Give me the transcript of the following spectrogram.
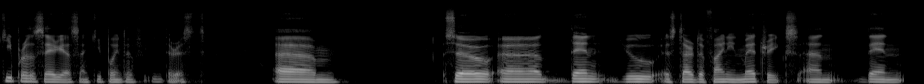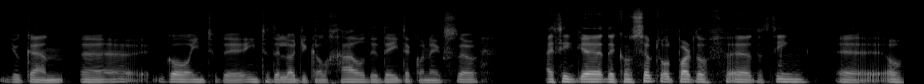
key process areas and key point of interest. Um, so uh, then you start defining metrics and then you can uh, go into the into the logical how the data connects so i think uh, the conceptual part of uh, the thing uh, of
